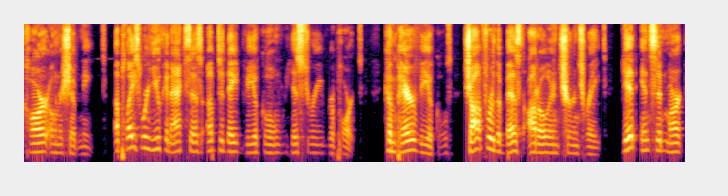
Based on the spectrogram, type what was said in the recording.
car ownership needs? A place where you can access up to date vehicle history reports, compare vehicles, shop for the best auto insurance rates, get instant mark,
